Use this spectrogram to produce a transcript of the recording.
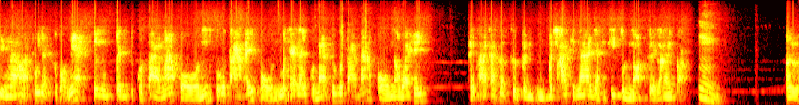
ริงๆแล้วอะผู้ใหญ่เขาบอกเนี่ยจึงเป็นตุ๊กตาหน้าฝนตุ๊กตาไอ้ฝนไม่ใช่ไอ้ฝนนะตุ๊กตาหน้าฝนเอาไว้ให้ให้พระท่านก็คือเป็นเป็นผ้าเช็ดหน้าอย่างที่คุณน็อตเคยเล่าให้ฟังอืมเออ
